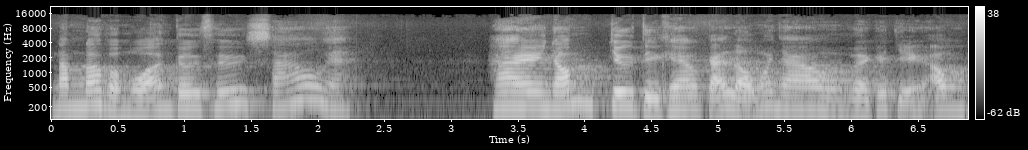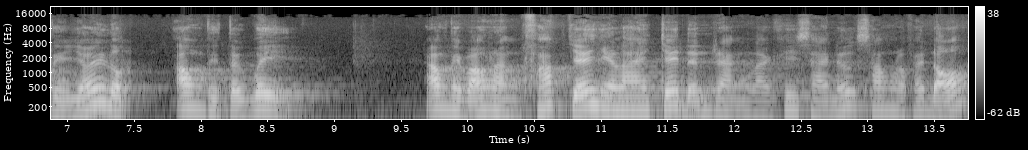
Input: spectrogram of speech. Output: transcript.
Năm đó vào mùa ăn cư thứ sáu nha. Hai nhóm chư tỳ kheo cãi lộn với nhau về cái chuyện ông thì giới luật, ông thì tự bi. Ông thì bảo rằng pháp chế như lai chế định rằng là khi xài nước xong là phải đổ.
